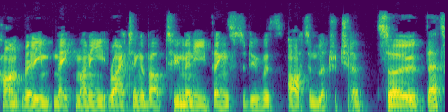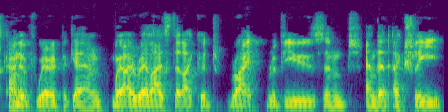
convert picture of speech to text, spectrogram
can't really make money writing about too many things to do with art and literature. So that's kind of where it began, where I realized that I could write reviews and, and that actually,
